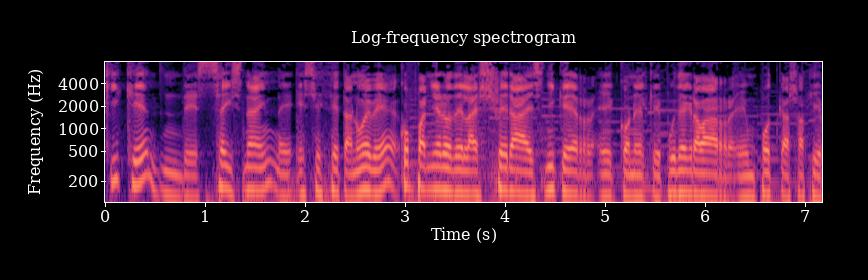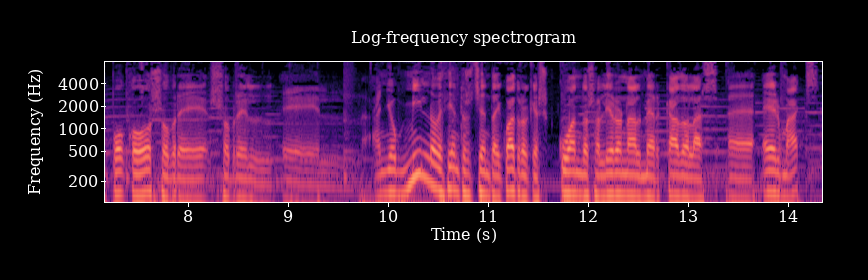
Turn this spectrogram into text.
Quique de 69, de SZ9, compañero de la esfera Sneaker eh, con el que pude grabar eh, un podcast hace poco sobre, sobre el, el año 1984, que es cuando salieron al mercado las eh, Air Max,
